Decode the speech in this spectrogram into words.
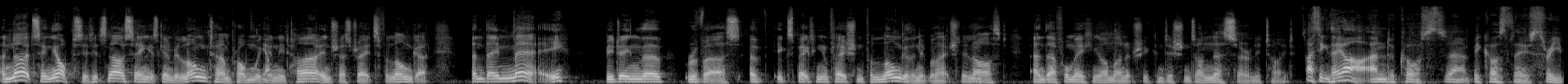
And now it's saying the opposite. It's now saying it's going to be a long term problem. We're yep. going to need higher interest rates for longer. And they may be doing the reverse of expecting inflation for longer than it will actually hmm. last and therefore making our monetary conditions unnecessarily tight? I think they are. And of course, uh, because those three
